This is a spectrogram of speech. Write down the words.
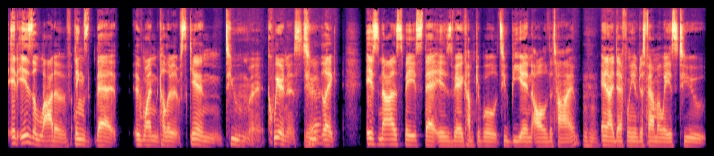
it is a lot of things that one color of skin to mm, queerness to yeah. like it's not a space that is very comfortable to be in all of the time. Mm-hmm. And I definitely have just found my ways to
